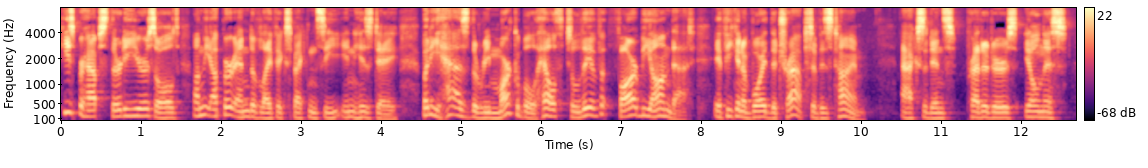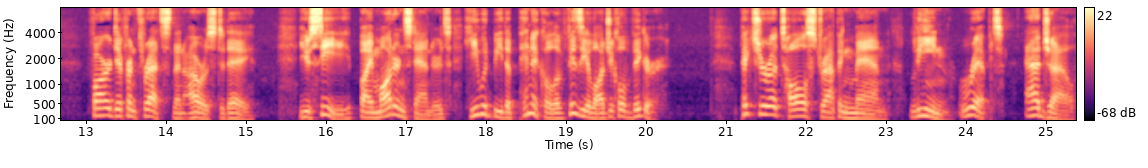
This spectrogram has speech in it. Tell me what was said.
He's perhaps 30 years old, on the upper end of life expectancy in his day, but he has the remarkable health to live far beyond that if he can avoid the traps of his time accidents, predators, illness, far different threats than ours today. You see, by modern standards, he would be the pinnacle of physiological vigor. Picture a tall, strapping man, lean, ripped, agile,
